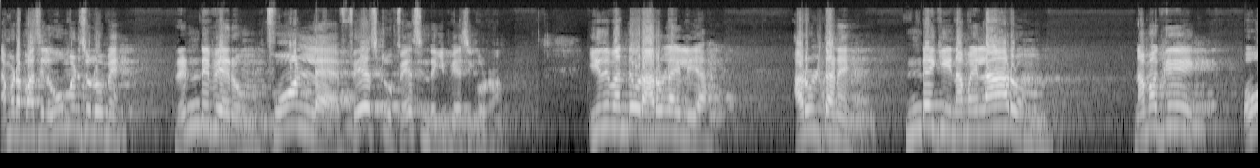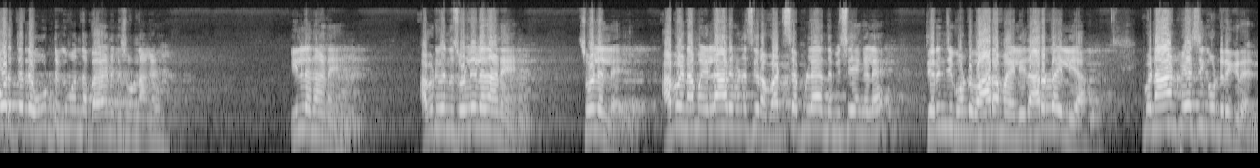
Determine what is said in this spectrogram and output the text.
நம்மட பாசையில் ஊமன் சொல்லுவோமே ரெண்டு பேரும் ஃபோனில் ஃபேஸ் டு ஃபேஸ் இன்றைக்கு பேசிக்கொள்கிறான் இது வந்து ஒரு அருளா இல்லையா? அருள் தானே இன்றைக்கு நம்ம எல்லாரும் நமக்கு ஒவ்வொருத்தர வீட்டுக்கு வந்த பயனுக்கு சொன்னாங்க. இல்லை தானே? அப்படி வந்து சொல்லலை தானே? சொல்லலை. அப்போ நம்ம எல்லாரும் என்ன செய்யறோம் வாட்ஸ்அப்பில் அந்த விஷயங்களை தெரிஞ்சு கொண்டு வாரமா இல்லையா? இது அருளா இல்லையா? இப்போ நான் பேசி கொண்டிருக்கிறேன்.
